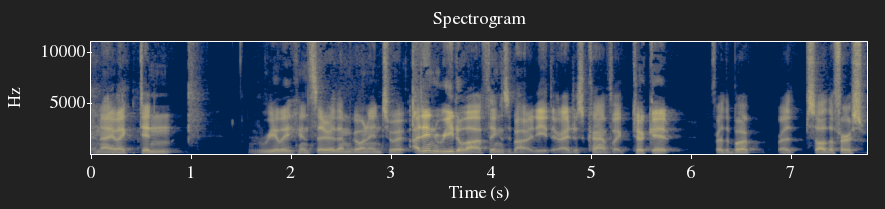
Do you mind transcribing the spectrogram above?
and I like didn't really consider them going into it. I didn't read a lot of things about it either. I just kind of like took it for the book, read, saw the first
